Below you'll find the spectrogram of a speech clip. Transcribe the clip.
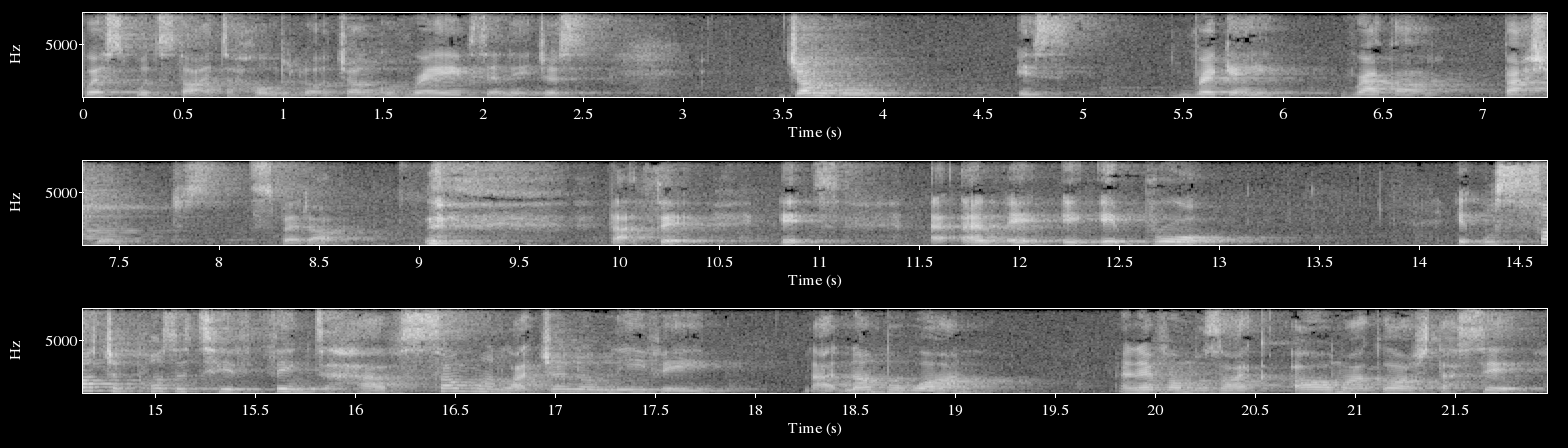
Westwood started to hold a lot of jungle raves, and it just, jungle is reggae, ragga, bashment, just sped up. That's it. It's, and it, it, it brought, it was such a positive thing to have someone like General Levy at number one, and everyone was like, oh my gosh, that's it.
